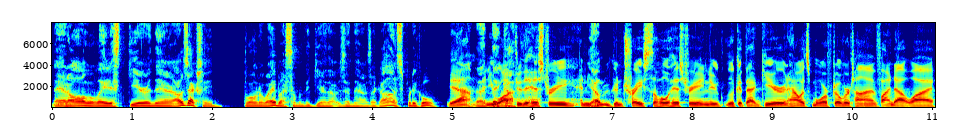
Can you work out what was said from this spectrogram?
they had all the latest gear in there. I was actually blown away by some of the gear that was in there. I was like, "Oh, it's pretty cool." Yeah, That and you walk got- through the history, and you, Yep. can, you can trace the whole history, and you look at that gear and how it's morphed over time. Find out why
